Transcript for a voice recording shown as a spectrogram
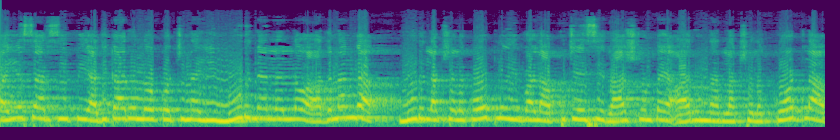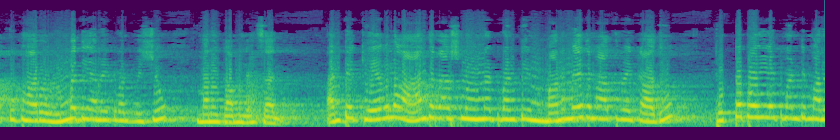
వైఎస్ఆర్సీపీ అధికారంలోకి వచ్చిన ఈ మూడు నెలల్లో అదనంగా మూడు లక్షల కోట్లు ఇవాళ అప్పు చేసి రాష్ట్రంపై ఆరున్నర లక్షల కోట్ల అప్పు భారం ఉన్నది అనేటువంటి విషయం మనం గమనించాలి. అంటే కేవలం ఆంధ్ర రాష్ట్రంలో ఉన్నటువంటి మన మీద మాత్రమే కాదు పుట్టబోయేటువంటి మన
